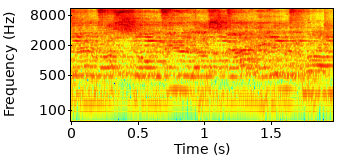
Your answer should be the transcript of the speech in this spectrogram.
Where I saw you last night in the bar.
